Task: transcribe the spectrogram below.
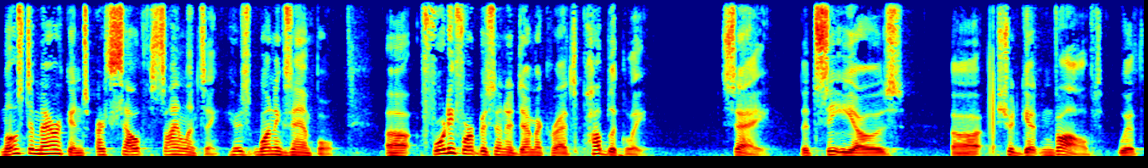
most Americans are self silencing. Here's one example uh, 44% of Democrats publicly say that CEOs uh, should get involved with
